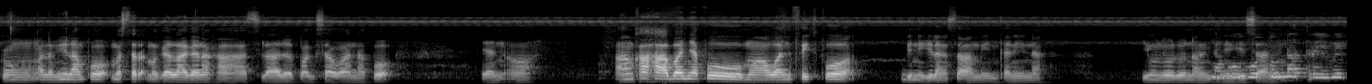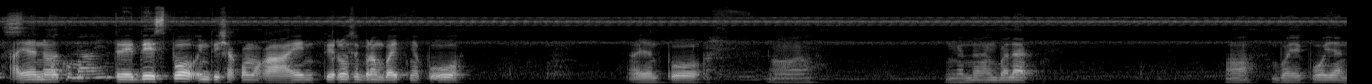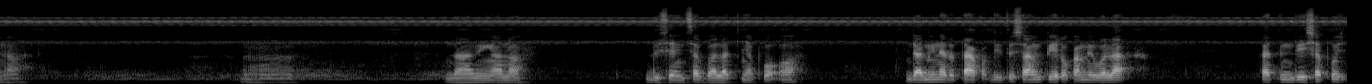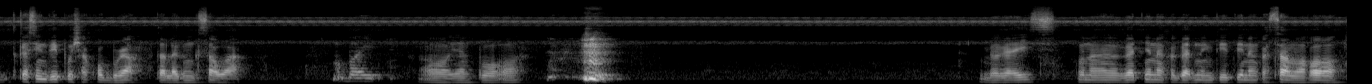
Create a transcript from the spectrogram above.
Kung alam niyo lang po, masarap mag-alaga ng hahas lalo pag sawa na po. Yan oh. Ang kahaba niya po, mga 1 feet po. Binigay lang sa amin kanina. Yung lolo namin binigay sa amin. na 3 weeks. Ayan o, pa kumain. 3 days po, hindi siya kumakain. Pero sobrang bait niya po. oh. Ayan po. Oh. Ang ganda ng balat. Oh, buhay po yan. Oh. Ah. Daming ano, design sa balat niya po. Oh. Daming natatakot dito sa amin pero kami wala. At hindi siya po, kasi hindi po siya cobra. Talagang sawa. Mabait. Oh, yan po, oh. Diba guys, kung nakagat niya, nakagat na yung titi ng kasama ko.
